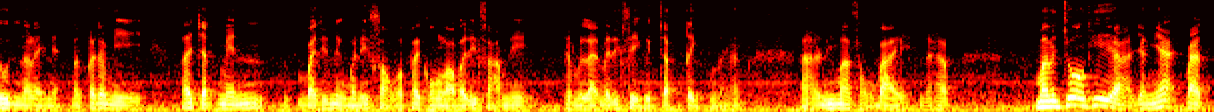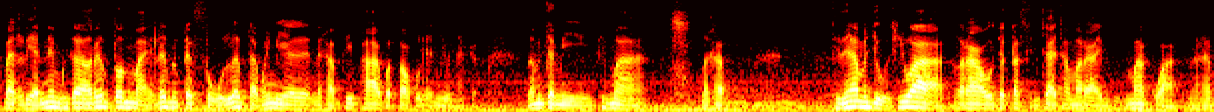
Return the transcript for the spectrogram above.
ดุลอะไรเนี่ย มันก็จะมีไพ่จัดเม้นต์ใบที่หนึ่งใบที่สองกับไพ่กงล้อใบที่สามนี่เทมเ r อร์แรนใบที่สี่คือจัดติกนะครับอันนี้มาสองใบนะครับ มันเป็นช่วงที่อะอย่างเงี้ยแปดแปดเหรียญเนี่ยมันก็เริ่มต้นใหม่เริ่มตั้งแต่ศูนย์เริ่มจากไม่มีเลยนะครับ ที่ภาพก็ตอกเหรียญอยู่นะครับ แล้วมันจะมีขึ้นมานะครับ ทีนี้มันอยู่ที่ว่าเราจะตัดสินใจทำอะไรมากกว่านะครับ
